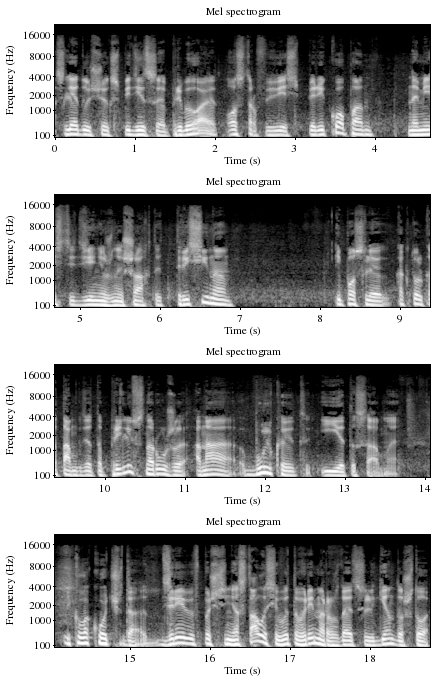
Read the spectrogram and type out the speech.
Следующая экспедиция прибывает. Остров весь перекопан. На месте денежной шахты трясина. И после, как только там где-то прилив снаружи, она булькает и это самое. И клокочет. Да, деревьев почти не осталось, и в это время рождается легенда, что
